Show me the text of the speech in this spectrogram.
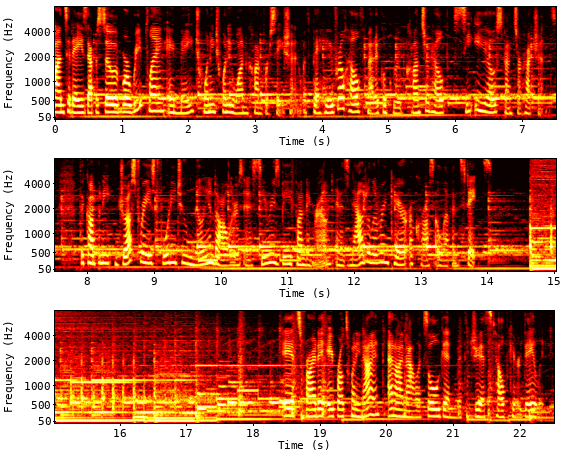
On today's episode, we're replaying a May 2021 conversation with behavioral health medical group Concert Health CEO Spencer Hutchins. The company just raised $42 million in a Series B funding round and is now delivering care across 11 states. It's Friday, April 29th, and I'm Alex Olgin with GIST Healthcare Daily,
